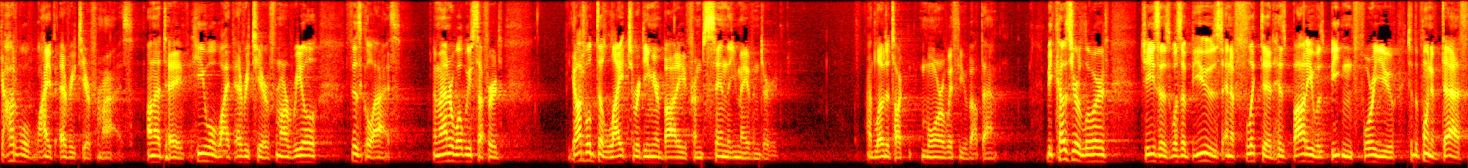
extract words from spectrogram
God will wipe every tear from our eyes. On that day, He will wipe every tear from our real physical eyes. No matter what we've suffered, God will delight to redeem your body from sin that you may have endured. I'd love to talk more with you about that. Because your Lord Jesus was abused and afflicted, his body was beaten for you to the point of death.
